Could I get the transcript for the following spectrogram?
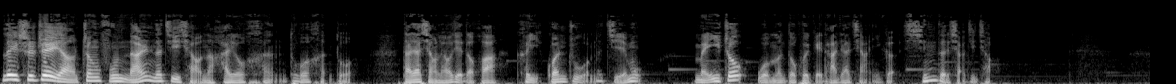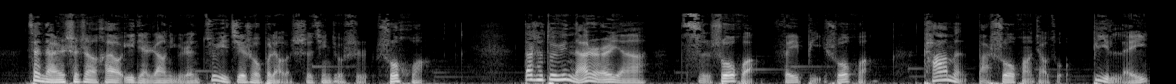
类似这样征服男人的技巧呢，还有很多很多。大家想了解的话，可以关注我们的节目。每一周我们都会给大家讲一个新的小技巧。在男人身上，还有一点让女人最接受不了的事情，就是说谎。但是对于男人而言啊，此说谎非彼说谎，他们把说谎叫做避雷，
